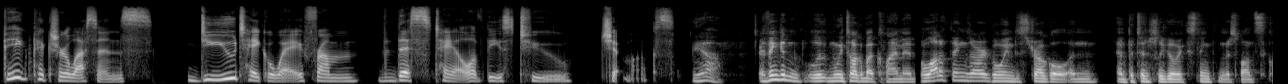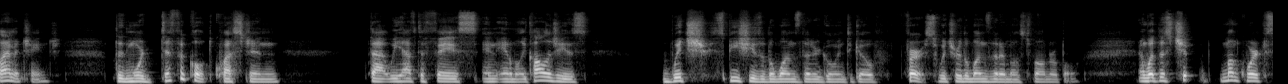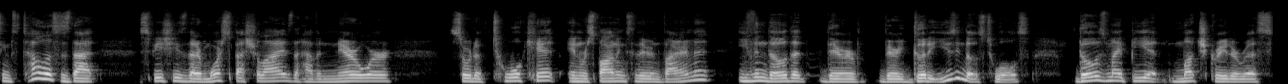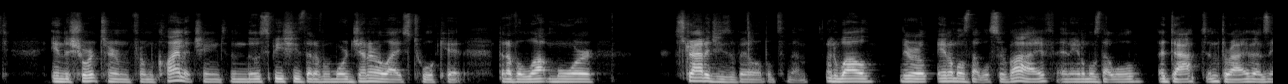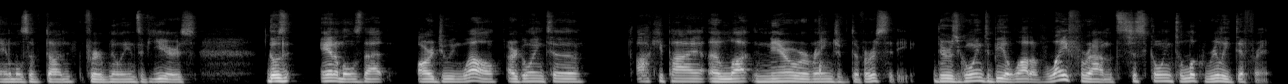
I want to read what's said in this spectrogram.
big picture lessons do you take away from this tale of these two chipmunks? Yeah. I think in, when we talk about climate, a lot of things are going to struggle and, and potentially go extinct in response to climate change. The more difficult question that we have to face in animal ecology is which species are the ones that are going to go first, which are the ones that are most vulnerable. And what this chipmunk work seems to tell us is that species that are more specialized, that have a narrower sort of toolkit in responding to their environment, even though that they're very good at using those tools, those might be at much greater risk in the short term from climate change than those species that have a more generalized toolkit, that have a lot more strategies available to them. And while there are animals that will survive and animals that will adapt and thrive, as animals have done for millions of years, those animals that are doing well are going to occupy a lot narrower range of diversity. There's going to be a lot of life around, it's just going to look really different.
